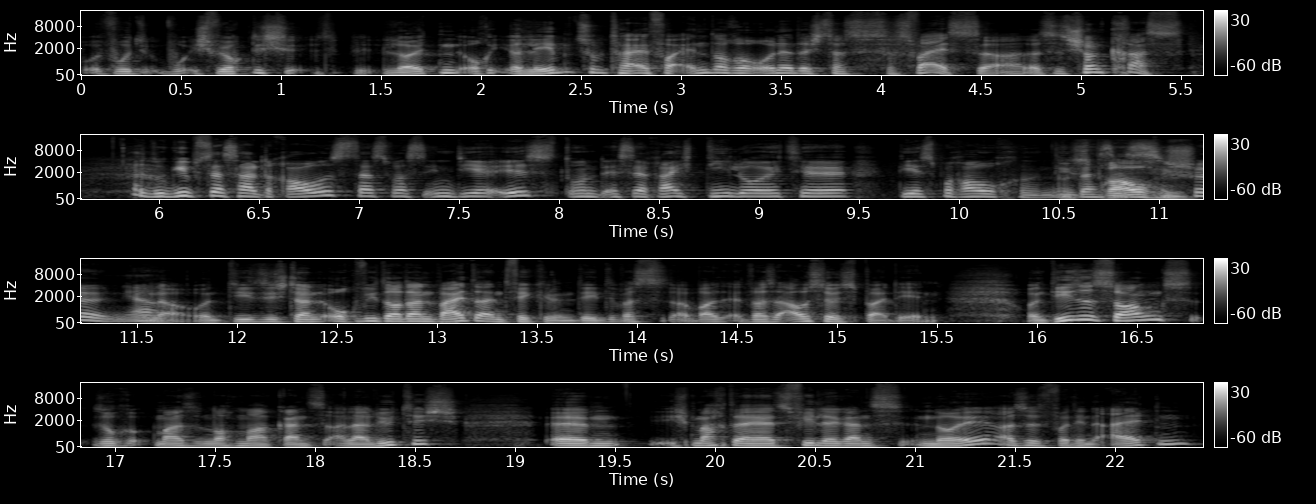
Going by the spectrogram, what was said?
wo, wo, ich wirklich Leuten auch ihr Leben zum Teil verändere, ohne dass ich das, das weiß. Ja. Das ist schon krass. Also du gibst das halt raus, das, was in dir ist, und es erreicht die Leute, die es brauchen. Die es das brauchen. ist schön, ja. Genau. Und die sich dann auch wieder dann weiterentwickeln, die was, was etwas auslöst bei denen. Und diese Songs, so mal so nochmal ganz analytisch, ähm, ich mache da jetzt viele ganz neu, also von den alten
